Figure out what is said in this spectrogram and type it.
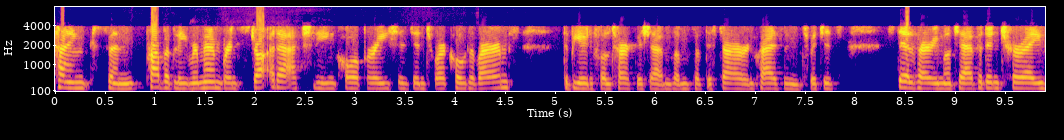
thanks and probably remembrance, Drogheda actually incorporated into our coat of arms the beautiful Turkish emblems of the star and crescent, which is still very much evident throughout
